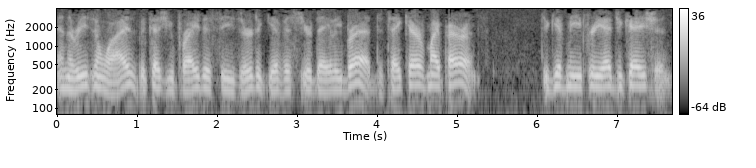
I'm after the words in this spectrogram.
And the reason why is because you pray to Caesar to give us your daily bread, to take care of my parents, to give me free education.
